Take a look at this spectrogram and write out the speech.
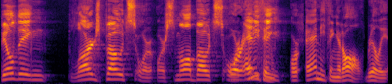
building large boats or or small boats or, or anything, or anything at all, really.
